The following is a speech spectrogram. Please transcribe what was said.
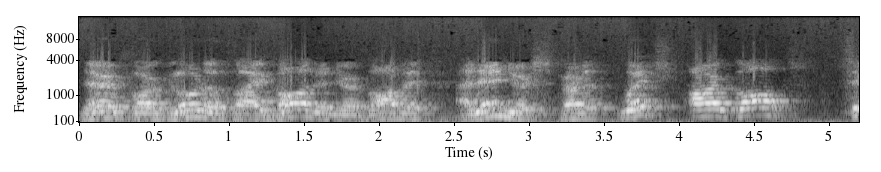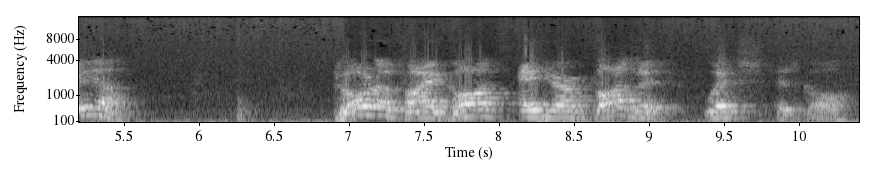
Therefore glorify God in your body and in your spirit, which are God's. See ya. Glorify God in your body, which is God's.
